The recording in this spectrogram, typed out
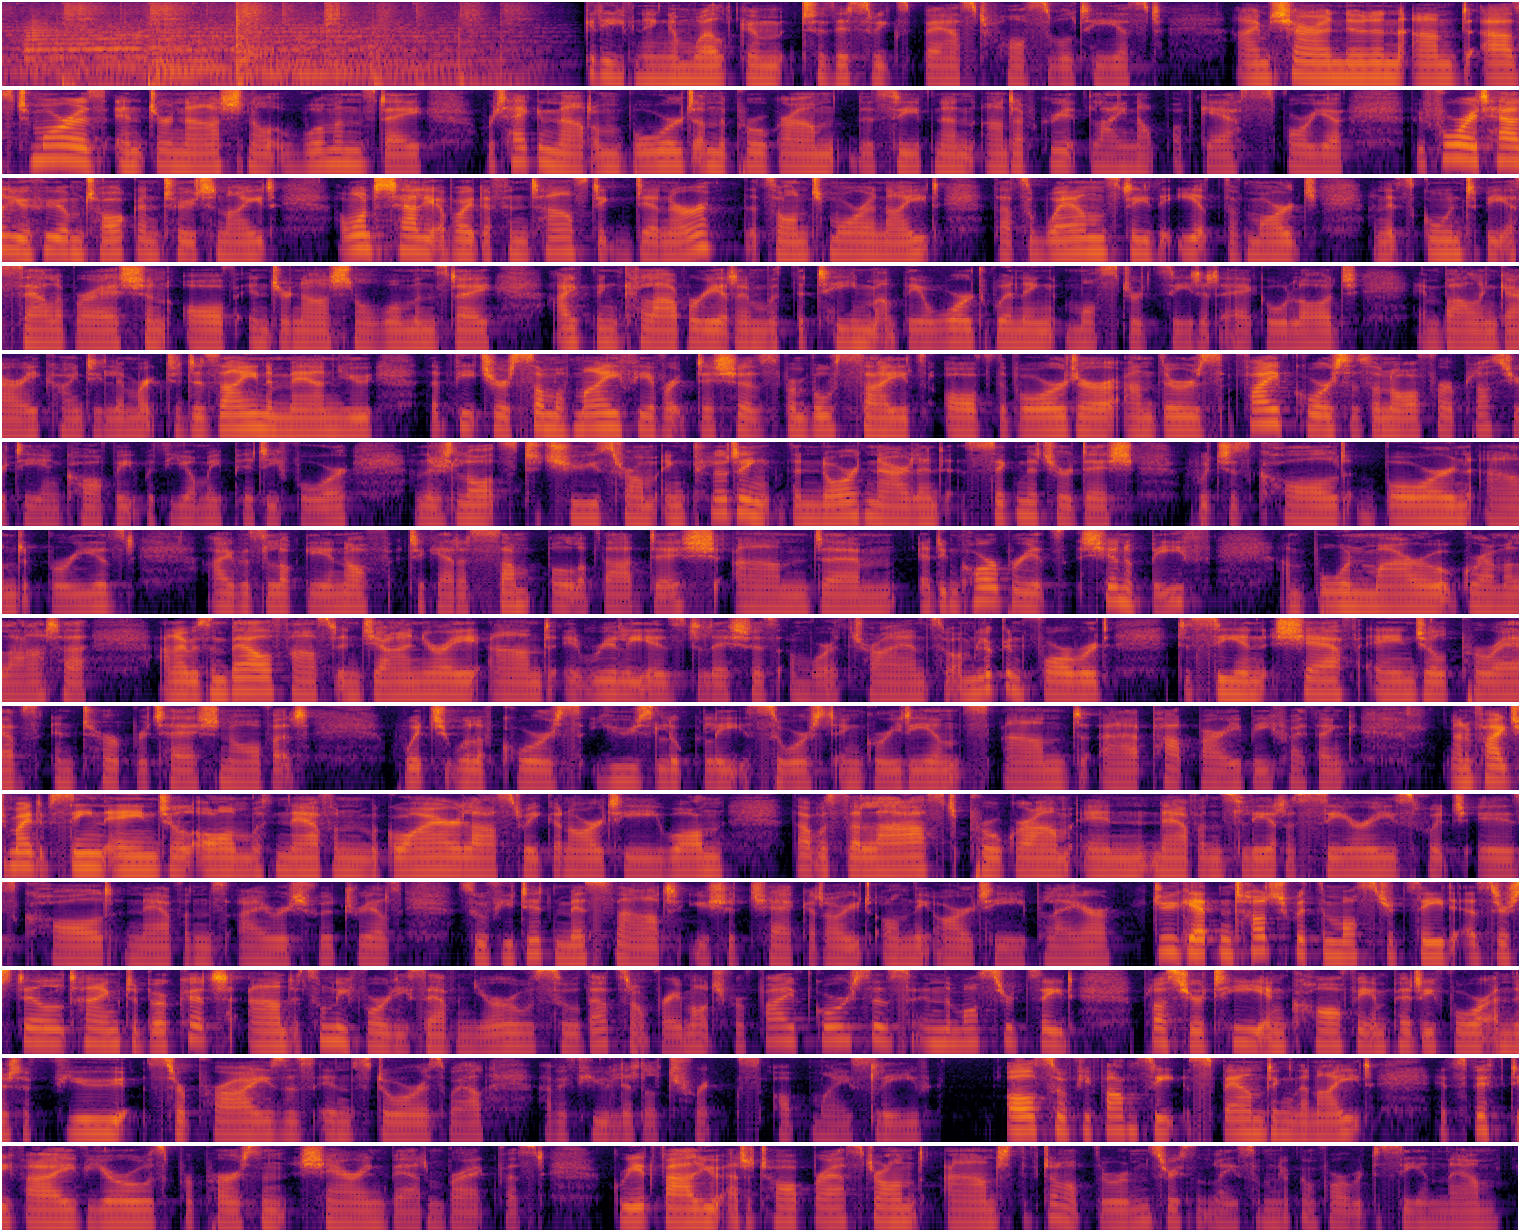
Good evening and welcome to this week's Best Possible Taste. I'm Sharon Noonan, and as tomorrow's International Women's Day, we're taking that on board on the programme this evening and I've a great lineup of guests for you. Before I tell you who I'm talking to tonight, I want to tell you about a fantastic dinner that's on tomorrow night. That's Wednesday, the 8th of March, and it's going to be a celebration of International Women's Day. I've been collaborating with the team at the award winning Mustard Seed at Echo Lodge in Ballingarry, County Limerick, to design a menu that features some of my favourite dishes from both sides of the border and and there's five courses on offer, plus your tea and coffee with yummy Petit Four. And there's lots to choose from, including the Northern Ireland signature dish, which is called Born and Braised. I was lucky enough to get a sample of that dish, and um, it incorporates shin of beef and bone marrow gremolata. And I was in Belfast in January, and it really is delicious and worth trying. So I'm looking forward to seeing Chef Angel Perev's interpretation of it which will, of course, use locally sourced ingredients and uh, Pat Barry beef, I think. And in fact, you might have seen Angel on with Neven Maguire last week on RTE1. That was the last programme in Neven's latest series, which is called Neven's Irish Food Trails. So if you did miss that, you should check it out on the RTE player. Do get in touch with the mustard seed as there's still time to book it, and it's only 47 euros, so that's not very much for five courses in the mustard seed, plus your tea and coffee and Petit Four, and there's a few surprises in store as well. I have a few little tricks up my sleeve. Also, if you fancy spending the night, it's 55 euros per person sharing bed and breakfast. Great value at a top restaurant, and they've done up the rooms recently, so I'm looking forward to seeing them.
